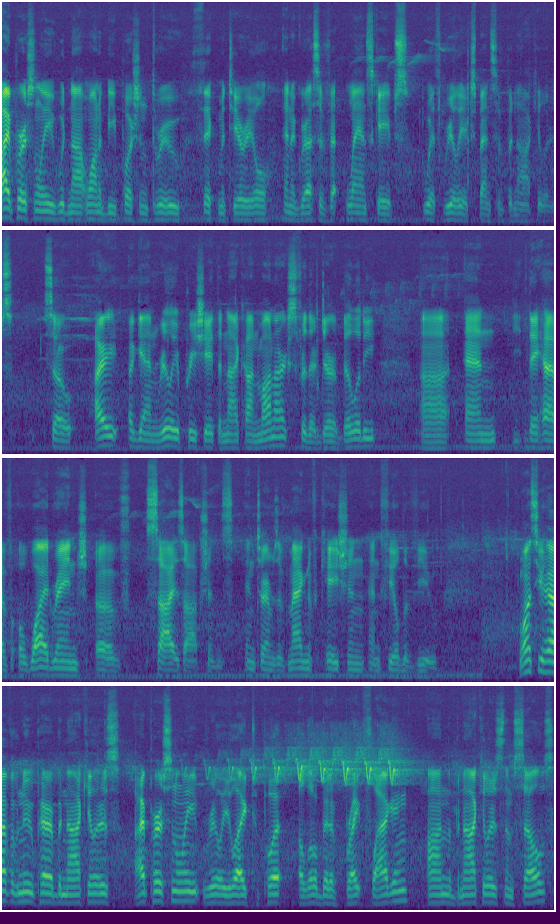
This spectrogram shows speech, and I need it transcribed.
I personally would not want to be pushing through thick material and aggressive landscapes with really expensive binoculars. So I, again, really appreciate the Nikon Monarchs for their durability uh, and they have a wide range of size options in terms of magnification and field of view. Once you have a new pair of binoculars, I personally really like to put a little bit of bright flagging on the binoculars themselves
